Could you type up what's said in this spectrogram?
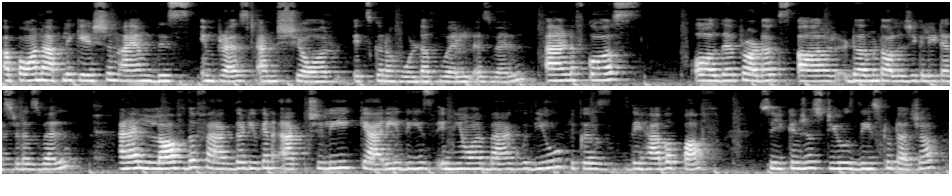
upon application I am this impressed I'm sure it's gonna hold up well as well. And of course all their products are dermatologically tested as well. And I love the fact that you can actually carry these in your bag with you because they have a puff. So you can just use these to touch up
